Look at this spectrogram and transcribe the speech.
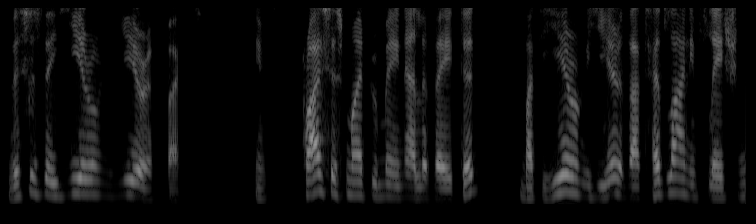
This is the year on year effect. If prices might remain elevated, but year on year, that headline inflation,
